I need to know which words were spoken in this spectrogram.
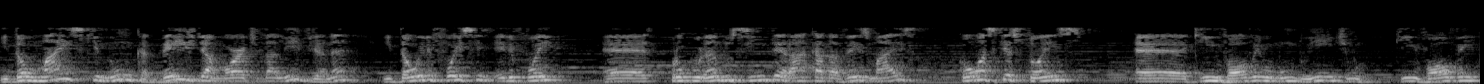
Então, mais que nunca, desde a morte da Lívia, né? Então ele foi, ele foi é, procurando se interar cada vez mais com as questões é, que envolvem o mundo íntimo, que envolvem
